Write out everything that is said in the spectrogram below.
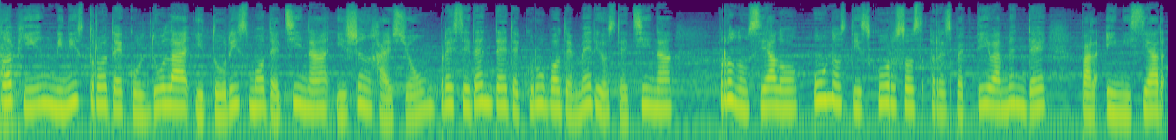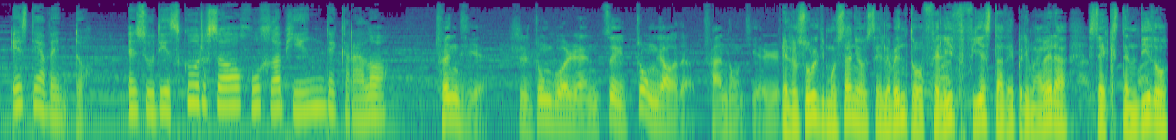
Hu Heping, ministro de Cultura y Turismo de China, y Shen Haixiong, presidente del Grupo de Medios de China, pronunciaron unos discursos respectivamente para iniciar este evento. En su discurso, Hu Heping declaró: En los últimos años, el evento Feliz Fiesta de Primavera se ha extendido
